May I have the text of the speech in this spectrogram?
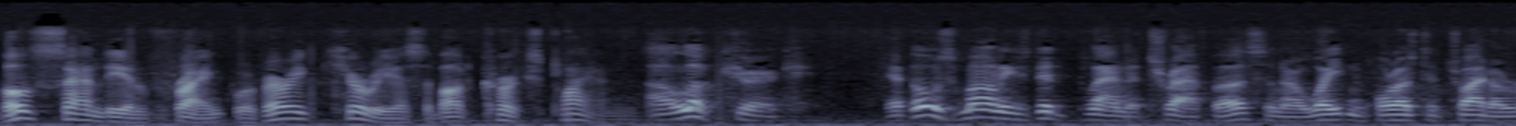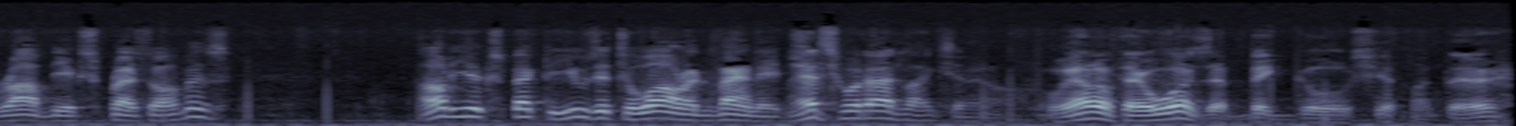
Both Sandy and Frank were very curious about Kirk's plans. Now, look, Kirk. If those Mounties did plan to trap us and are waiting for us to try to rob the express office, how do you expect to use it to our advantage? That's what I'd like to know. Well, if there was a big gold shipment there,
